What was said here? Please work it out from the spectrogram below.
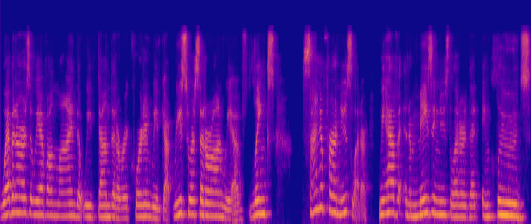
webinars that we have online that we've done that are recorded. We've got resources that are on. We have links. Sign up for our newsletter. We have an amazing newsletter that includes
